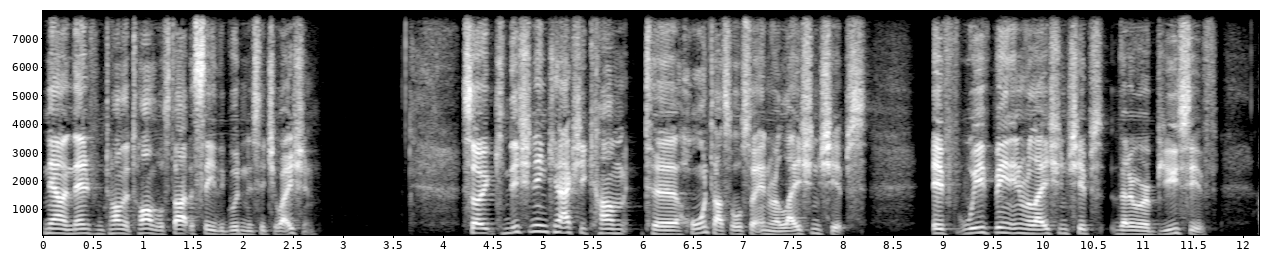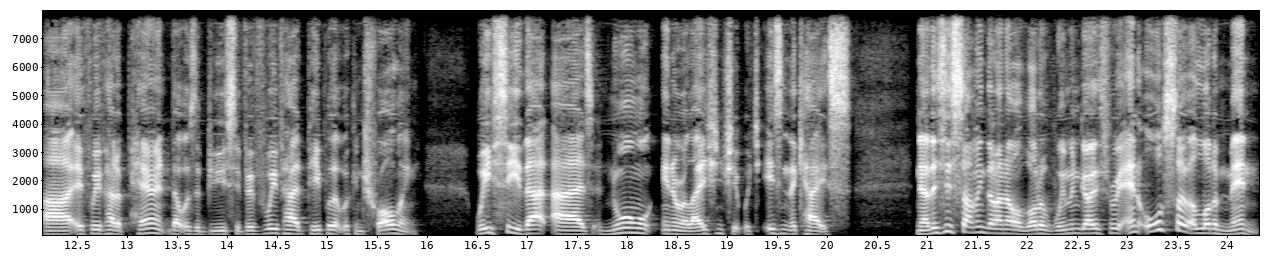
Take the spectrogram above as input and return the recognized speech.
now and then, from time to time, we'll start to see the good in the situation. So conditioning can actually come to haunt us also in relationships. If we've been in relationships that are abusive, uh, if we've had a parent that was abusive, if we've had people that were controlling, we see that as normal in a relationship, which isn't the case. Now, this is something that I know a lot of women go through and also a lot of men,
